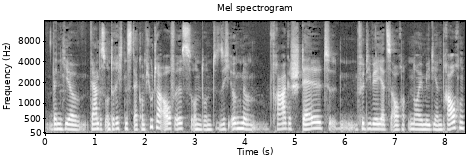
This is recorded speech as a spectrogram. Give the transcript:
wenn hier während des Unterrichtens der Computer auf ist und, und sich irgendeine Frage stellt, für die wir jetzt auch neue Medien brauchen,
